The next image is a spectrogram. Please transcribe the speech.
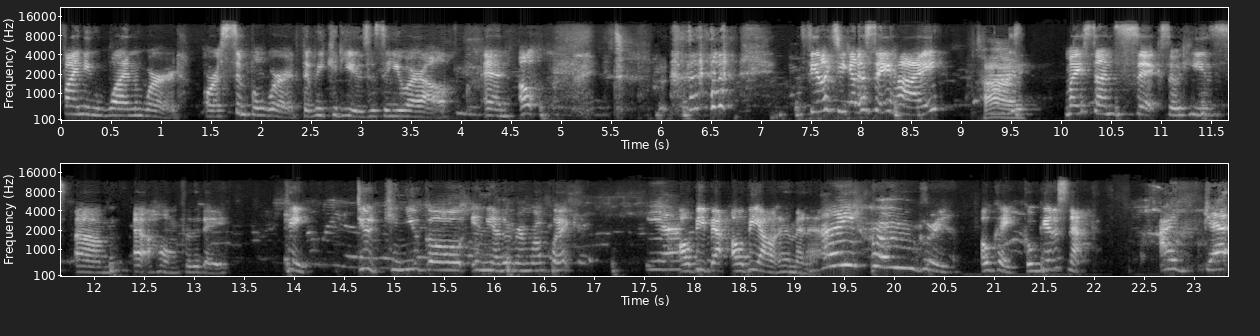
finding one word or a simple word that we could use as a URL. And oh, Felix, you gotta say hi. Hi. My son's sick, so he's um, at home for the day. Hey, dude, can you go in the other room real quick? Yeah. I'll be back. I'll be out in a minute. I'm hungry. Okay, go get a snack. I get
